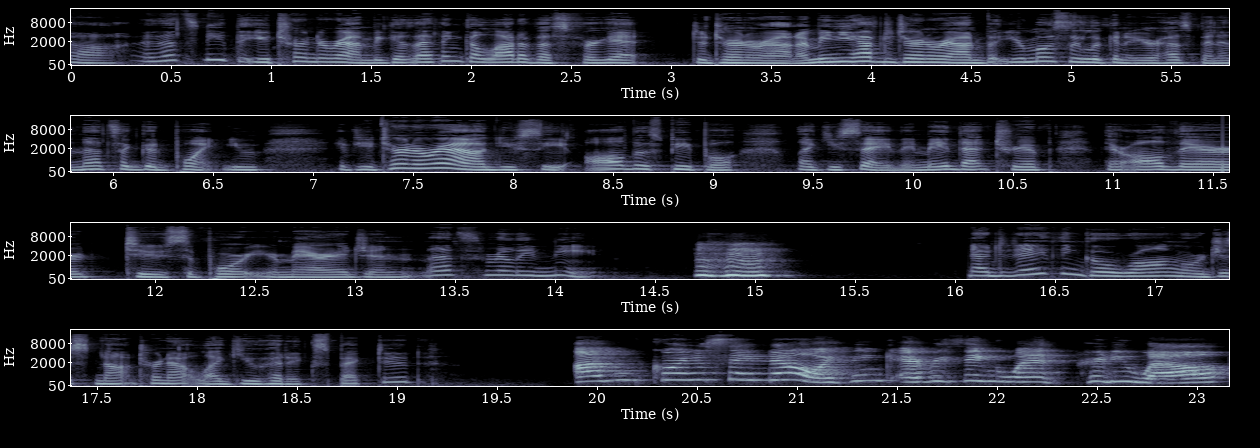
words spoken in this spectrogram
Oh, and that's neat that you turned around because I think a lot of us forget to turn around. I mean, you have to turn around, but you're mostly looking at your husband, and that's a good point. You, if you turn around, you see all those people, like you say, they made that trip. They're all there to support your marriage, and that's really neat. Mm-hmm. Now, did anything go wrong or just not turn out like you had expected? I'm going to say no. I think everything went pretty well.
